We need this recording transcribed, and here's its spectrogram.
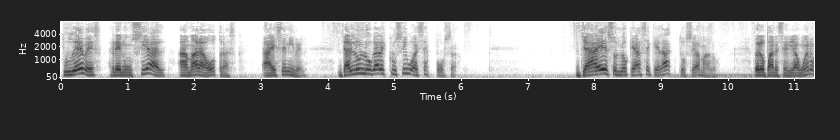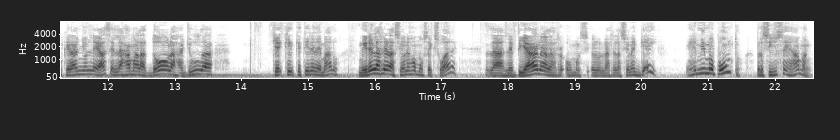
tú debes renunciar a amar a otras a ese nivel. Darle un lugar exclusivo a esa esposa, ya eso es lo que hace que el acto sea malo. Pero parecería, bueno, ¿qué daño le hace? Él las ama a las dos, las ayuda. ¿Qué, tiene de malo? Miren las relaciones homosexuales, las lesbianas, las, relaciones gay. Es el mismo punto. Pero si ellos se aman,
